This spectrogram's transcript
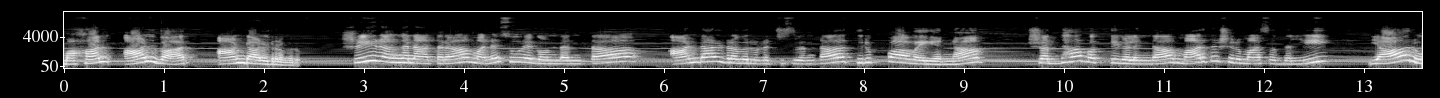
ಮಹಾನ್ ಆಳ್ವಾರ್ ಆಂಡಾಳ್ರವರು. ಶ್ರೀರಂಗನಾಥರ ಮನಸೂರೆಗೊಂಡಂತ ಆಂಡಾಳ್ರವರು ರಚಿಸಿದಂತ ತಿರುಪ್ಪಾವಯ್ಯನ್ನ ಶ್ರದ್ಧಾ ಭಕ್ತಿಗಳಿಂದ ಮಾರ್ಗಶಿರ ಮಾಸದಲ್ಲಿ ಯಾರು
